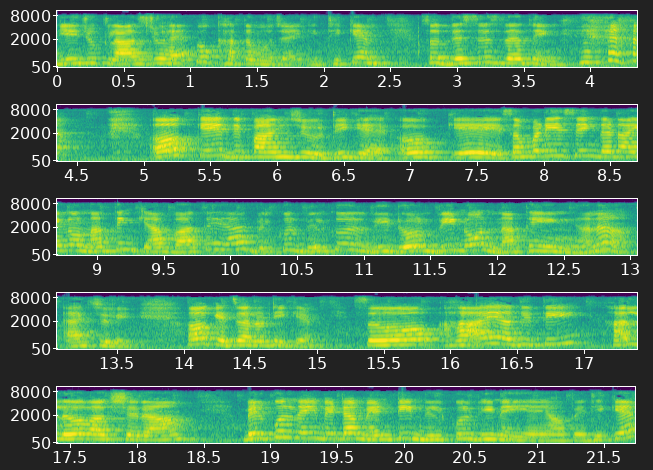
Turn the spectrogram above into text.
ये जो क्लास जो है, वो ख़त्म हो जाएगी. ठीक है so this is the thing okay Deepanshu ठीक है. Okay somebody saying that I know nothing क्या बात है यार? बिल्कुल बिल्कुल. We don't we know nothing है ना? एक्चुअली ओके चलो ठीक है. So hi Aditi hello Akshara बिल्कुल नहीं बेटा मेंटी बिल्कुल भी नहीं है यहाँ पे, ठीक है?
